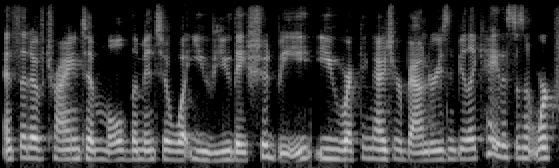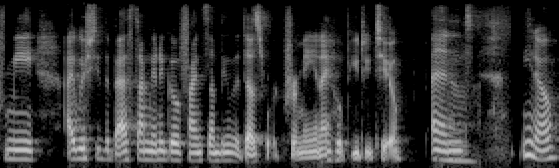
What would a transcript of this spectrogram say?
instead of trying to mold them into what you view they should be, you recognize your boundaries and be like, hey, this doesn't work for me. I wish you the best. I'm going to go find something that does work for me. And I hope you do too. And, yeah. you know,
